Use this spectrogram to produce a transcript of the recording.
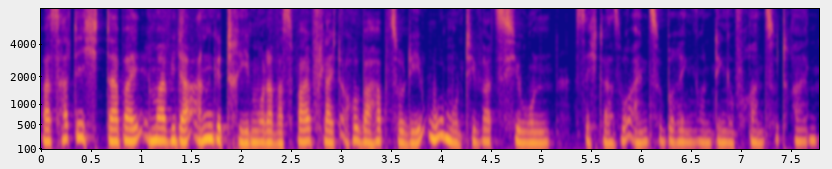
Was hat dich dabei immer wieder angetrieben oder was war vielleicht auch überhaupt so die Urmotivation, sich da so einzubringen und Dinge voranzutreiben?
